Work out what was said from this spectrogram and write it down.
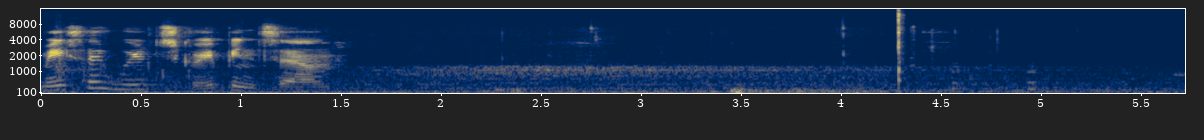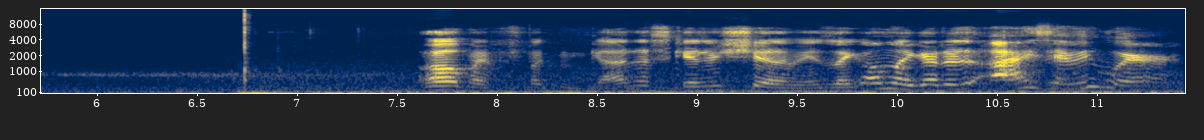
Makes that weird scraping sound. Oh my fucking god, that scared the shit out of me. It's like, oh my god, there's eyes everywhere.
